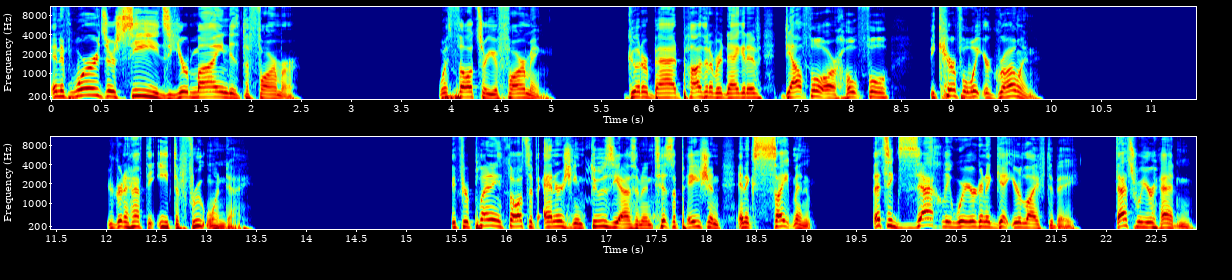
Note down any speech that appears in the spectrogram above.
And if words are seeds, your mind is the farmer. What thoughts are you farming? Good or bad, positive or negative, doubtful or hopeful? Be careful what you're growing. You're going to have to eat the fruit one day. If you're planting thoughts of energy, enthusiasm, anticipation, and excitement, that's exactly where you're going to get your life to be. That's where you're heading.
